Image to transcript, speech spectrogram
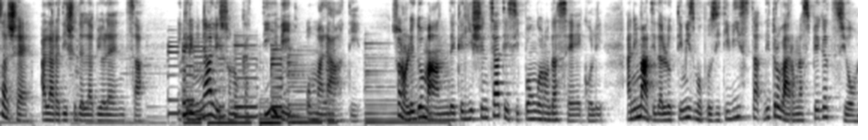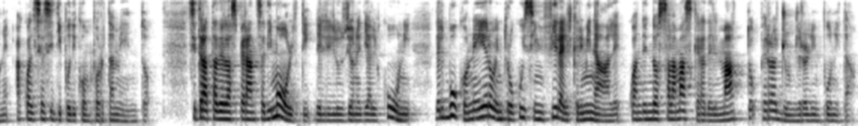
cosa c'è alla radice della violenza? I criminali sono cattivi o malati? Sono le domande che gli scienziati si pongono da secoli, animati dall'ottimismo positivista di trovare una spiegazione a qualsiasi tipo di comportamento. Si tratta della speranza di molti, dell'illusione di alcuni, del buco nero entro cui si infila il criminale quando indossa la maschera del matto per raggiungere l'impunità.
